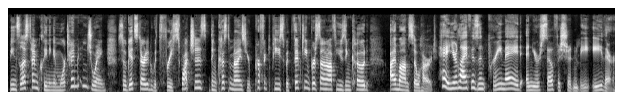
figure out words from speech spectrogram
means less time cleaning and more time enjoying. So get started with free swatches, then customize your perfect piece with 15% off using code I mom so hard. Hey, your life isn't pre made and your sofa shouldn't be either.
